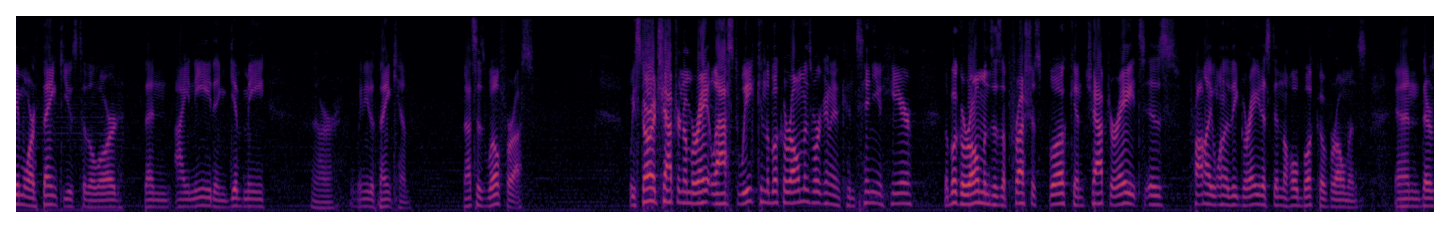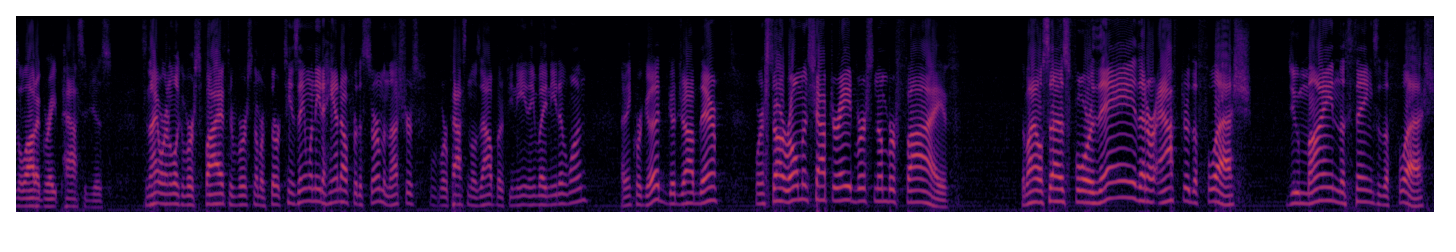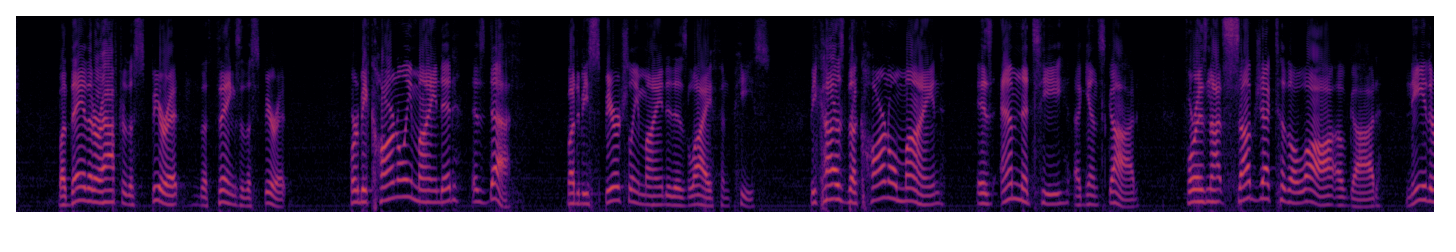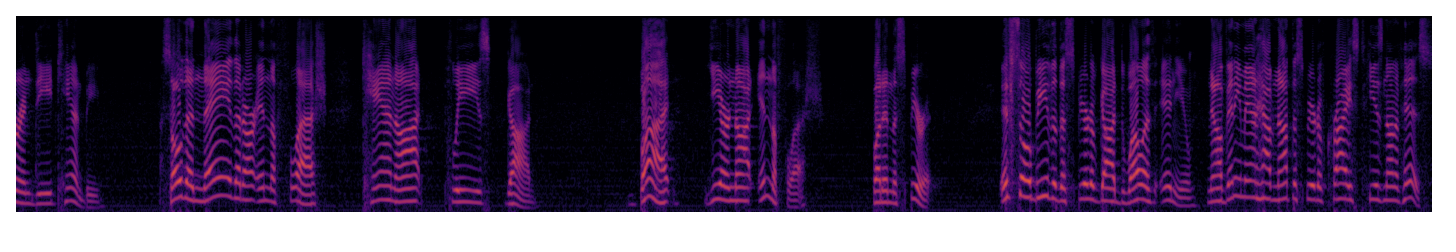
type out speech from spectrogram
way more thank yous to the Lord than I need and give me, or we need to thank Him. That's His will for us. We started chapter number 8 last week in the book of Romans. We're going to continue here. The book of Romans is a precious book, and chapter 8 is probably one of the greatest in the whole book of Romans. And there's a lot of great passages. Tonight we're going to look at verse 5 through verse number 13. Does anyone need a handout for the sermon? The ushers, we're passing those out, but if you need, anybody needed one? I think we're good. Good job there. We're going to start Romans chapter 8, verse number 5. The Bible says, For they that are after the flesh do mind the things of the flesh, but they that are after the Spirit, the things of the Spirit. For to be carnally minded is death but to be spiritually minded is life and peace. Because the carnal mind is enmity against God, for is not subject to the law of God, neither indeed can be. So then they that are in the flesh cannot please God. But ye are not in the flesh, but in the Spirit if so be that the Spirit of God dwelleth in you. Now, if any man have not the Spirit of Christ, he is none of his.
